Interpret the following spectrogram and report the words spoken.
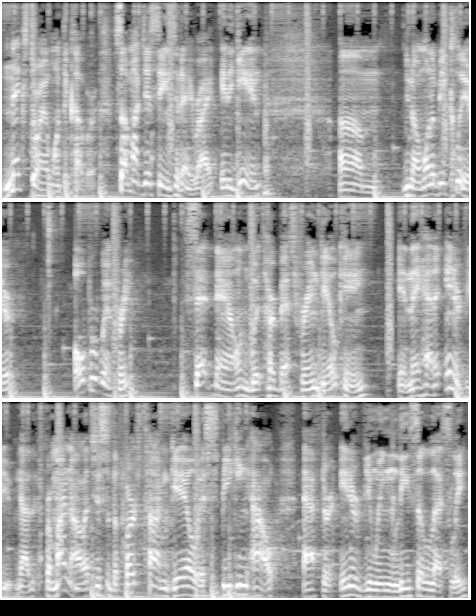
next story I want to cover. Something I just seen today, right? And again, um, you know, I want to be clear. Oprah Winfrey sat down with her best friend Gayle King and they had an interview. Now, from my knowledge, this is the first time Gayle is speaking out after interviewing Lisa Leslie.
